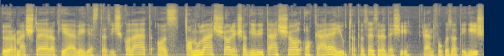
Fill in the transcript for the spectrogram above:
őrmester, aki elvégezte az iskolát, az tanulással és agilitással akár eljuthat az ezredesi rendfokozatig is,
